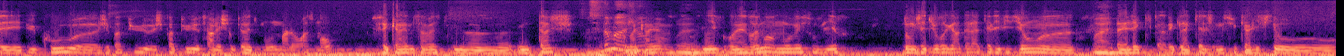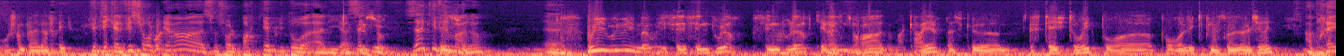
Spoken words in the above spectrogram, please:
et du coup euh, j'ai pas pu j'ai pas pu faire les championnats du monde malheureusement. C'est quand même ça reste une, euh, une tâche c'est dommage ma hein. carrière, ouais. vraiment un mauvais souvenir. Donc j'ai dû regarder à la télévision euh, ben, l'équipe avec laquelle je me suis qualifié au, championnat d'Afrique. Tu t'es qualifié sur le terrain sur, le parquet plutôt Ali hein. c'est ça qui, fait mal hein. oui oui oui oui c'est une douleur. C'est une douleur qui ah restera dans ma carrière parce que c'était historique pour pour l'équipe nationale d'Algérie. Après,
